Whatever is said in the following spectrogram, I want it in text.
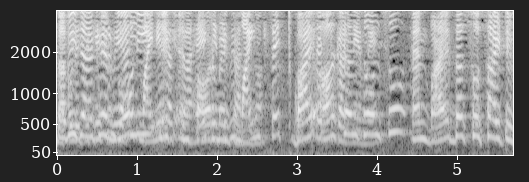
तभी जाके रियली एक empowerment by also and by the society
